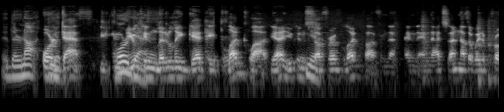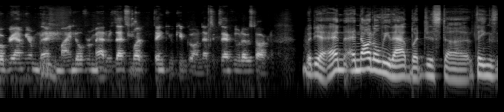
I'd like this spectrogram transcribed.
They're not or you know, death. you can, you can literally get a blood clot. Yeah, you can yeah. suffer a blood clot from that, and and that's another way to program your mind over matter. That's what. Thank you. Keep going. That's exactly what I was talking about but yeah, and and not only that, but just uh, things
